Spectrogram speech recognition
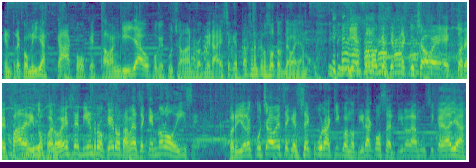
entre comillas, cacos que estaban guillados porque escuchaban rock. Mira, ese que está frente a nosotros de Bayamón. Y eso es lo que siempre he escuchado es Héctor el Faderito, pero ese es bien rockero también, sé que no lo dice. Pero yo lo he escuchado a veces que él se cura aquí cuando tira cosas, él tira la música de allá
